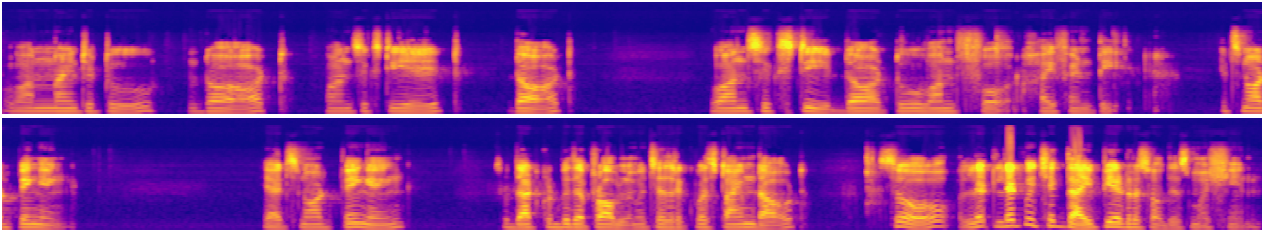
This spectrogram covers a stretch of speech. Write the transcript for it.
192.168.160.214 hyphen t. It's not pinging. Yeah, it's not pinging. So that could be the problem. It says request timed out. So let, let me check the IP address of this machine.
